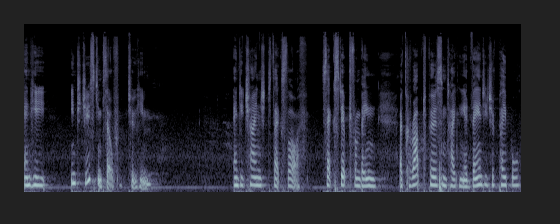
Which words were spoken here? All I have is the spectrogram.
and he introduced himself to him and he changed Zach's life. Zach stepped from being a corrupt person taking advantage of people,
